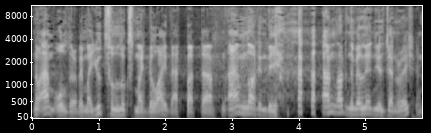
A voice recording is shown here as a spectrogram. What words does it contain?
No, I'm older. I mean, my youthful looks might belie that, but uh, I'm not in the I'm not in the millennial generation.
